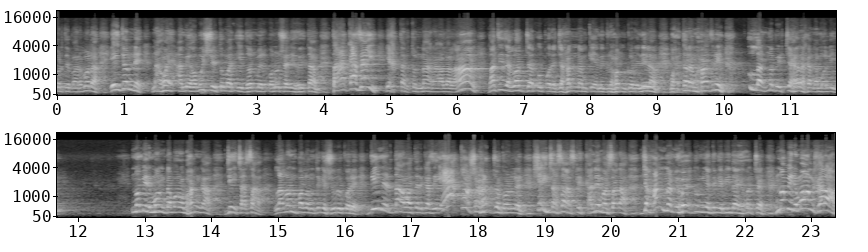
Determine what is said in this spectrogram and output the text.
করতে পারব না। এই জন্যে না হয় আমি অবশ্যই তোমার এই ধর্মের অনুসারী হইতাম। তা কাজেই ইখতার তো না আলাল আর বাতিজা লজ্জার উপরে জাহান্নামকে আমি গ্রহণ করে নিলাম। মহতারাম হাজরিন আল্লাহ নবীর চেহারা খানা মলিন। নবীর মনটা বড় ভাঙ্গা, যেই চাষা লালন পালন থেকে শুরু করে দিনের দাওয়াতের কাছে এত সাহায্য করলেন, সেই চাষা আজকে কালেমা সারা জাহান্নামী হয়ে দুনিয়া থেকে বিদায় হচ্ছে। নবীর মন খারাপ,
